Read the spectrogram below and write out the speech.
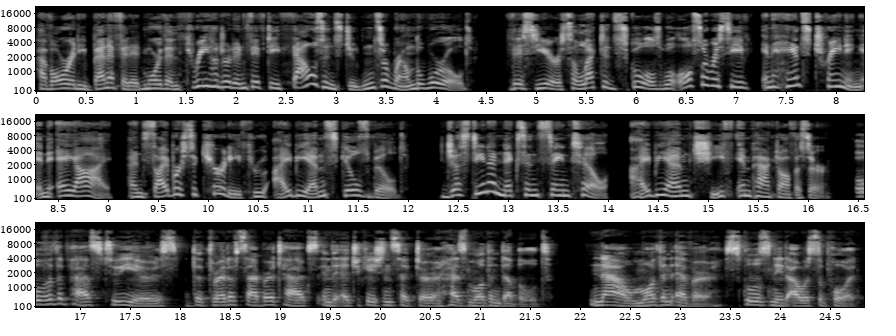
have already benefited more than 350,000 students around the world. This year, selected schools will also receive enhanced training in AI and cybersecurity through IBM Skills Build. Justina Nixon Saintil IBM Chief Impact Officer. Over the past two years, the threat of cyber attacks in the education sector has more than doubled. Now, more than ever, schools need our support.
